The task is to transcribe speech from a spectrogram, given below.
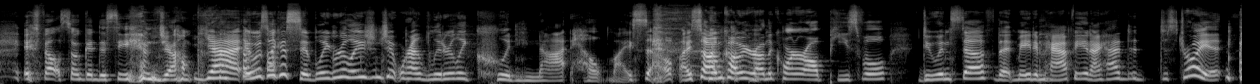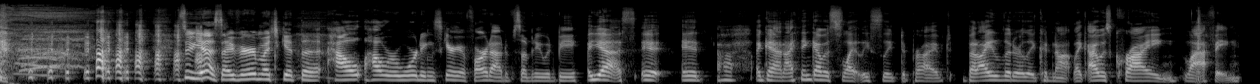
it felt so good to see him jump. Yeah, it was like a sibling relationship where I literally could not help myself. I saw him coming around the corner all peaceful, doing stuff that made him happy, and I had to destroy it. so yes, I very much get the how how rewarding scaring a fart out of somebody would be. Yes, it it uh, again. I think I was slightly sleep deprived, but I literally could not. Like I was crying, laughing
